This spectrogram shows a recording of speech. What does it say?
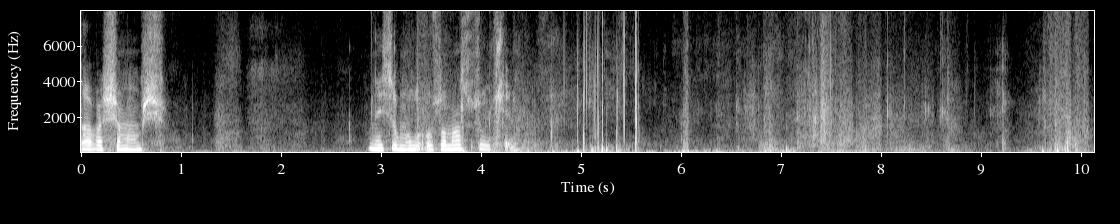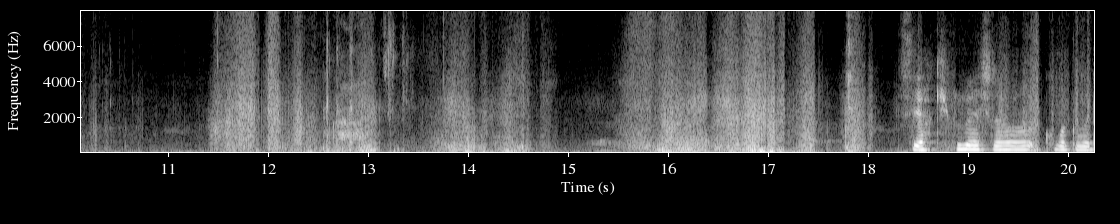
Daha başlamamış. Neyse o zaman su içelim. Siyah kirli ejderha kulakları.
